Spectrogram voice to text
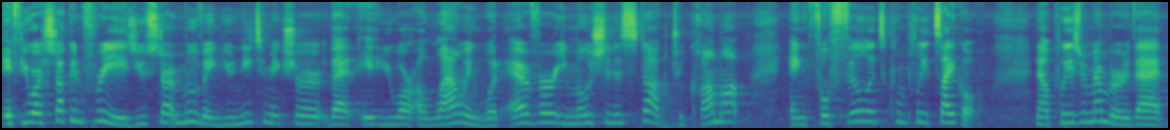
if you are stuck in freeze you start moving you need to make sure that it, you are allowing whatever emotion is stuck to come up and fulfill its complete cycle. Now please remember that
